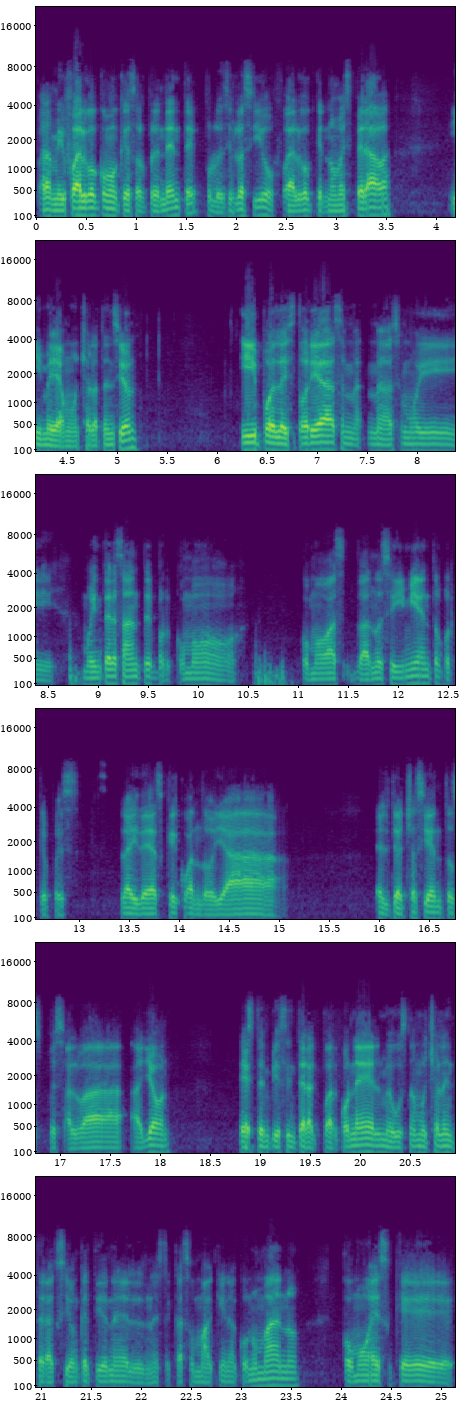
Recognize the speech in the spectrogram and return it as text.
para mí fue algo como que sorprendente, por decirlo así, o fue algo que no me esperaba y me llamó mucho la atención. Y pues la historia se me, hace muy, muy interesante por cómo, cómo vas dando seguimiento, porque pues la idea es que cuando ya el T-800 pues salva a John, este empieza a interactuar con él, me gusta mucho la interacción que tiene en este caso máquina con humano, cómo es que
